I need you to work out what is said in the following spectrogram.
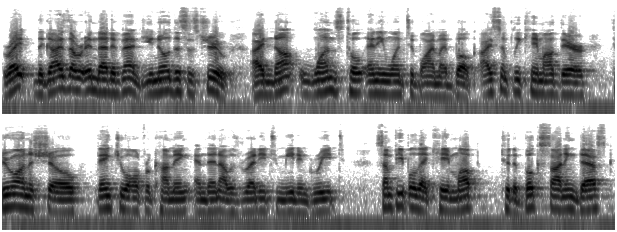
right? The guys that were in that event, you know this is true. I not once told anyone to buy my book. I simply came out there, threw on a show, thanked you all for coming, and then I was ready to meet and greet. Some people that came up to the book signing desk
